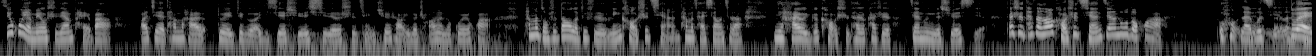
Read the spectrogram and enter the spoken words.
几乎也没有时间陪吧，而且他们还对这个一些学习的事情缺少一个长远的规划，他们总是到了就是临考试前，他们才想起来你还有一个考试，他就开始监督你的学习，但是他等到考试前监督的话。来不及了。对，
